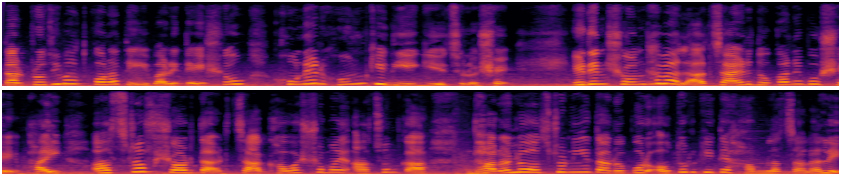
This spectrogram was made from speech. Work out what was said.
তার প্রতিবাদ করাতেই বাড়িতে এসেও খুনের হুমকি দিয়ে গিয়েছিল সে। এদিন সন্ধ্যাবেলা চায়ের দোকানে বসে ভাই আশরফ সর্দার চা খাওয়ার সময় আচমকা ধারালো অস্ত্র নিয়ে তার ওপর অতর্কিতে হামলা চালালে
